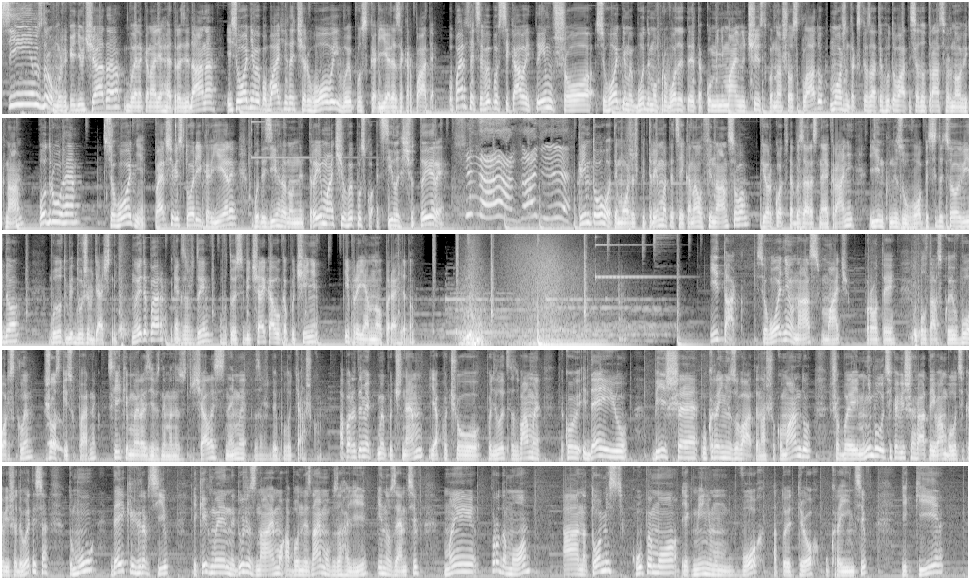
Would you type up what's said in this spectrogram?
Всім здоров, мужики і дівчата! Ви на каналі Гетра Зідана. І сьогодні ви побачите черговий випуск кар'єри Закарпати. По-перше, цей випуск цікавий тим, що сьогодні ми будемо проводити таку мінімальну чистку нашого складу, можна так сказати, готуватися до трансферного вікна. По-друге, сьогодні, перший в історії кар'єри, буде зіграно не три матчі випуску, а цілих чотири. Крім того, ти можеш підтримати цей канал фінансово. QR-код в тебе зараз на екрані, лінк внизу в описі до цього відео. Буду тобі дуже вдячний. Ну і тепер, як завжди, готуй собі чай, каву, капучині і приємного перегляду. І так, сьогодні у нас матч проти полтавської Ворскли. Жорсткий суперник. Скільки ми разів з ними не зустрічались, з ними завжди було тяжко. А перед тим як ми почнемо, я хочу поділитися з вами такою ідеєю більше українізувати нашу команду, щоб і мені було цікавіше грати, і вам було цікавіше дивитися. Тому деяких гравців, яких ми не дуже знаємо або не знаємо взагалі, іноземців, ми продамо. А натомість купимо як мінімум двох, а то й трьох українців, які,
